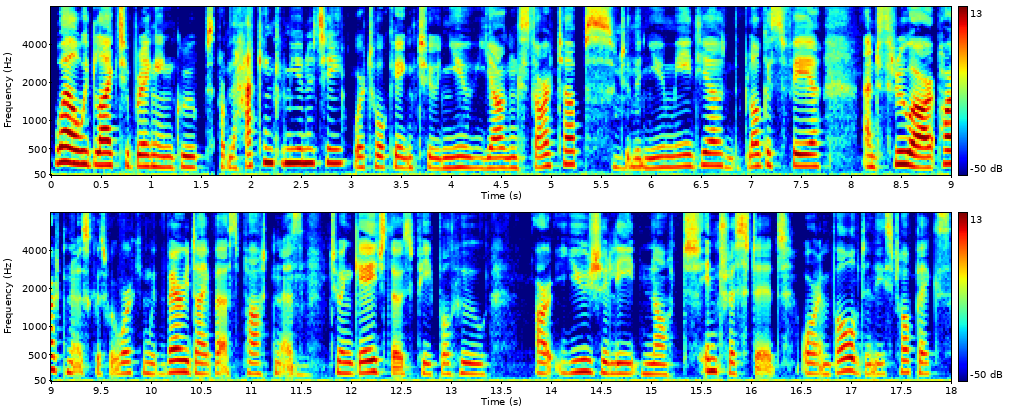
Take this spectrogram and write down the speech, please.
Well, we'd like to bring in groups from the hacking community. We're talking to new young startups, mm-hmm. to the mm-hmm. new media, the blogosphere, and through our partners, because we're working with very diverse partners, mm-hmm. to engage those people who are usually not interested or involved in these topics.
